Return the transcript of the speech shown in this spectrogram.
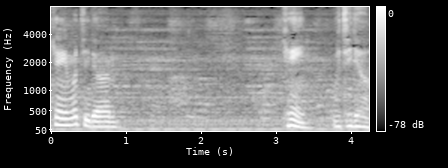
Kane, what's he doing? Kane, what's he doing?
